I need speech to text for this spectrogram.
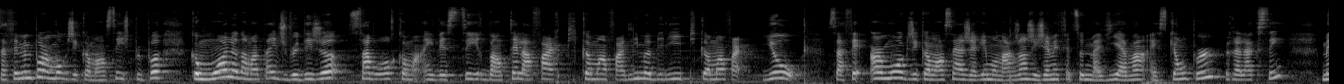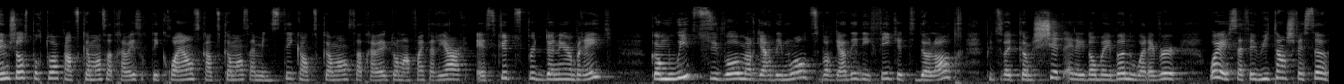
Ça fait même pas un mois que j'ai commencé. Je peux pas. Comme moi, là, dans ma tête, je veux déjà savoir comment investir dans telle affaire, puis comment faire de l'immobilier, puis comment faire. Yo, ça fait un mois que j'ai commencé à gérer mon argent. J'ai jamais fait ça de ma vie avant. Est-ce qu'on peut relaxer? Même chose pour toi quand tu commences à travailler sur tes croyances, quand tu commences à méditer, quand tu commences à travailler avec ton enfant intérieur. Est-ce que tu peux te donner un break? Comme oui, tu vas me regarder moi ou tu vas regarder des filles que tu idolâtres, puis tu vas être comme shit, elle est donc bien bonne ou whatever. Ouais, ça fait huit ans que je fais ça.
